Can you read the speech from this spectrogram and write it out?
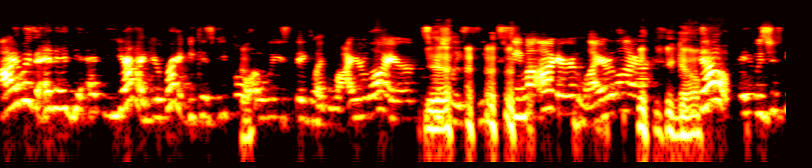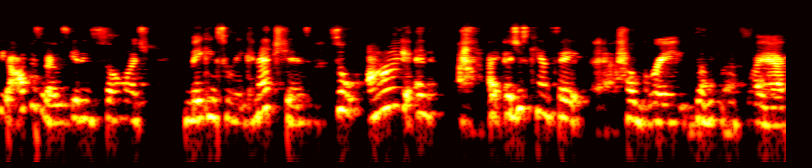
I was, and, and, and, yeah, you're right because people yeah. always think like liar, liar, especially yeah. Seema Iyer, liar, liar. No, it was just the opposite. I was getting so much, making so many connections. So I and I, I just can't say how great WSYX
